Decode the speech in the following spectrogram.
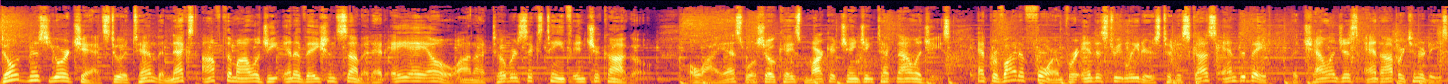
Don't miss your chance to attend the next Ophthalmology Innovation Summit at AAO on October 16th in Chicago. OIS will showcase market changing technologies and provide a forum for industry leaders to discuss and debate the challenges and opportunities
